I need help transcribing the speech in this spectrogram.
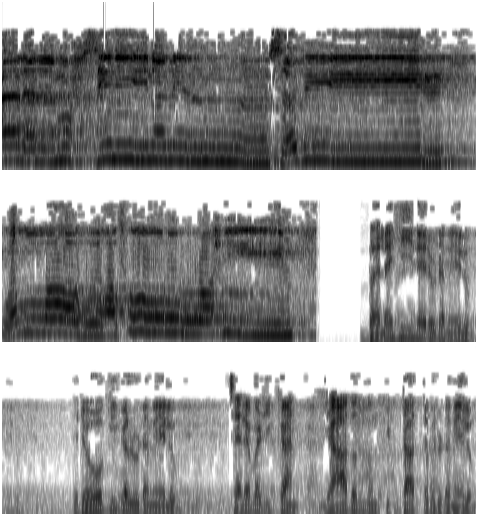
على المحسنين من سبيل والله غفور رحيم ബലഹീനരുടെ മേലും രോഗികളുടെ മേലും ചെലവഴിക്കാൻ യാതൊന്നും കിട്ടാത്തവരുടെ മേലും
